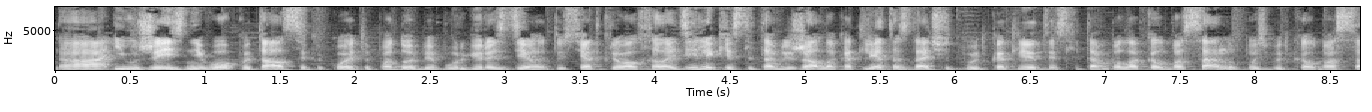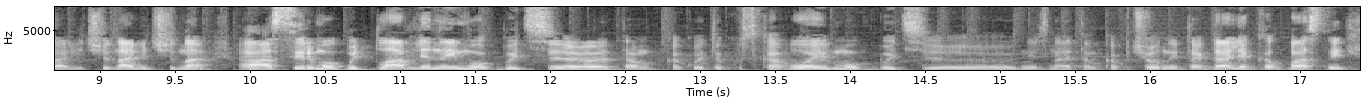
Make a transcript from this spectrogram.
а, и уже из него пытался какое-то подобие бургера сделать. То есть я открывал холодильник, если там лежала котлета, значит будет котлета. Если там была колбаса, ну пусть будет колбаса. Ветчина, ветчина. А сыр мог быть плавленый, мог быть э, там какой-то кусковой, мог быть, э, не знаю, там копченый и так далее, колбасный.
